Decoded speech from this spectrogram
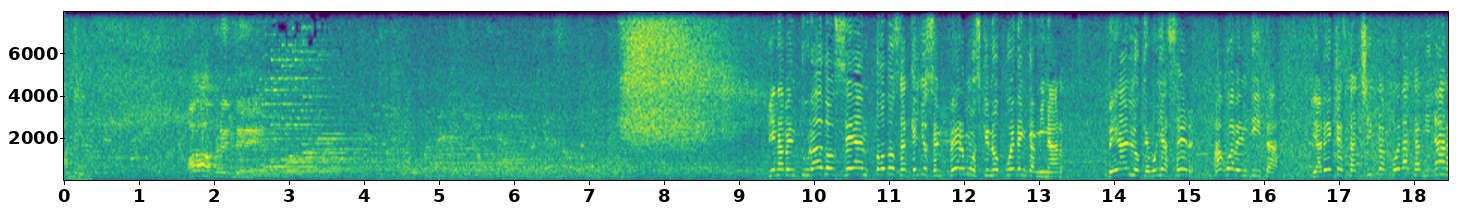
Amén. ¡Ábrete! Bienaventurados sean todos aquellos enfermos que no pueden caminar. Vean lo que voy a hacer, agua bendita, y haré que esta chica pueda caminar,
